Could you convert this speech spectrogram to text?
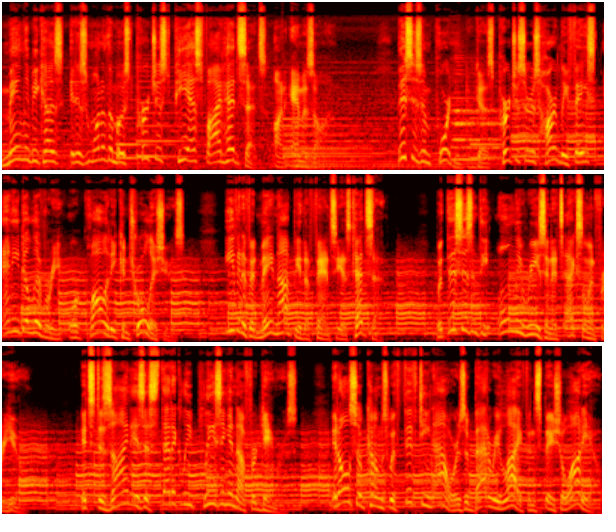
mainly because it is one of the most purchased PS5 headsets on Amazon. This is important because purchasers hardly face any delivery or quality control issues, even if it may not be the fanciest headset. But this isn't the only reason it's excellent for you. Its design is aesthetically pleasing enough for gamers. It also comes with 15 hours of battery life and spatial audio.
